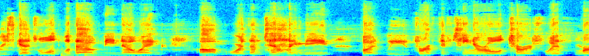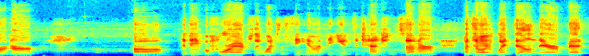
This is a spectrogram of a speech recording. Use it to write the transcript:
rescheduled without me knowing um, or them telling me. But we for a 15 year old charged with murder. Um, the day before, I actually went to see him at the youth detention center. But so I went down there, met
